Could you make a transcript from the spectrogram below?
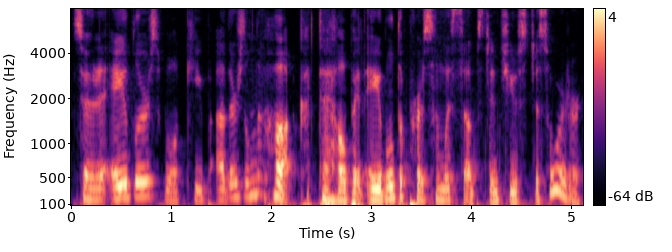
So, enablers will keep others on the hook to help enable the person with substance use disorder.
